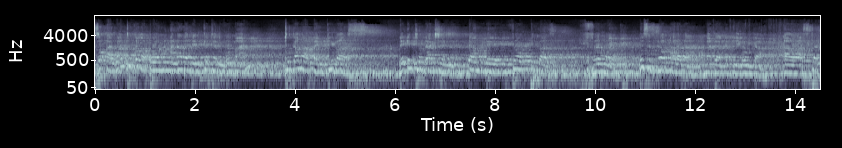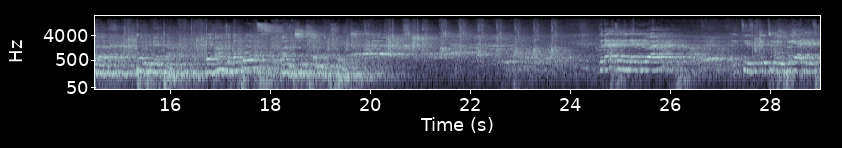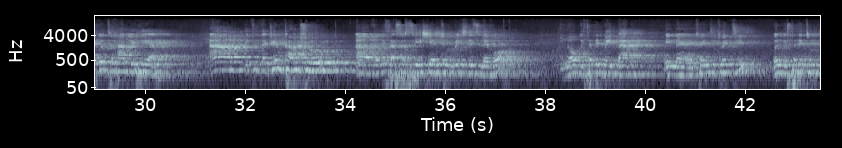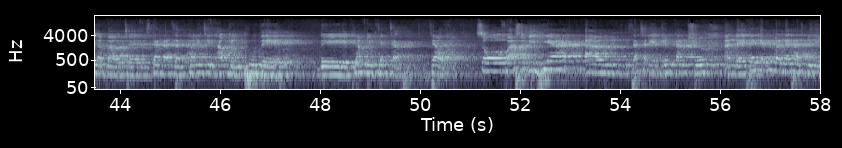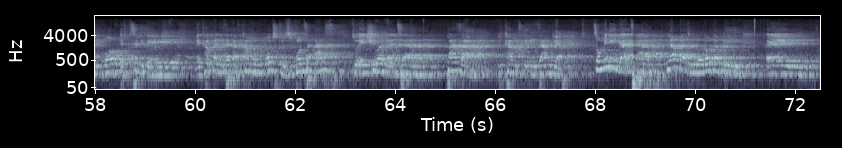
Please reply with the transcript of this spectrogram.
So I want to call upon another dedicated woman to come up and give us the introduction on the four pillars framework. This is no other than Madam Ilunga, our standard coordinator. A hands of applause as she's coming on stage. Good afternoon, everyone. It is good to be here good to have you here. Um, it is a dream come true uh, for this association to reach this level. You know, we started way back in uh, 2020 when we started talking about uh, standards and quality and how we can improve the, the plumbing sector itself. So for us to be here, actually a dream come true. And I thank everyone that has been involved, especially the, the companies that have come on board to sponsor us to ensure that uh, PAZA becomes in Zambia. So meaning that uh, plumbers will no longer be um,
